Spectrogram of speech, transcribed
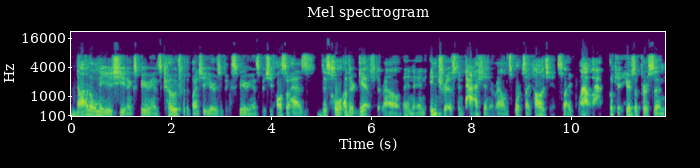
not only is she an experienced coach with a bunch of years of experience, but she also has this whole other gift around and, and interest and passion around sports psychology. It's like, wow, okay, here's a person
